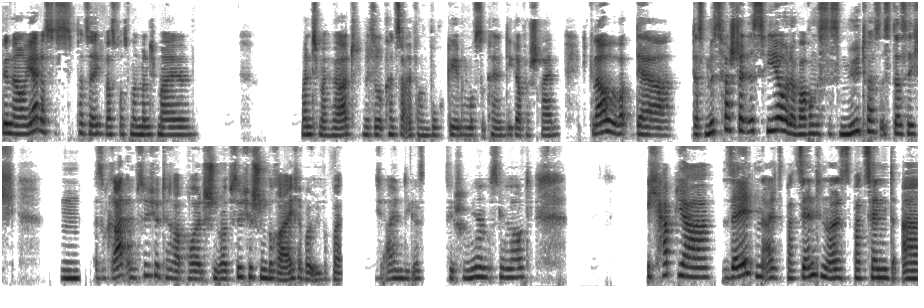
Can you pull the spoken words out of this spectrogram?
Genau, ja, das ist tatsächlich was, was man manchmal, manchmal hört. Wieso kannst du einfach ein Buch geben, musst du keine Diga verschreiben? Ich glaube, der, das Missverständnis hier, oder warum ist das Mythos, ist, dass ich, hm, also gerade im psychotherapeutischen oder psychischen Bereich, aber bei Digas ist hier schon wieder ein bisschen laut, ich habe ja selten als Patientin oder als Patient ein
